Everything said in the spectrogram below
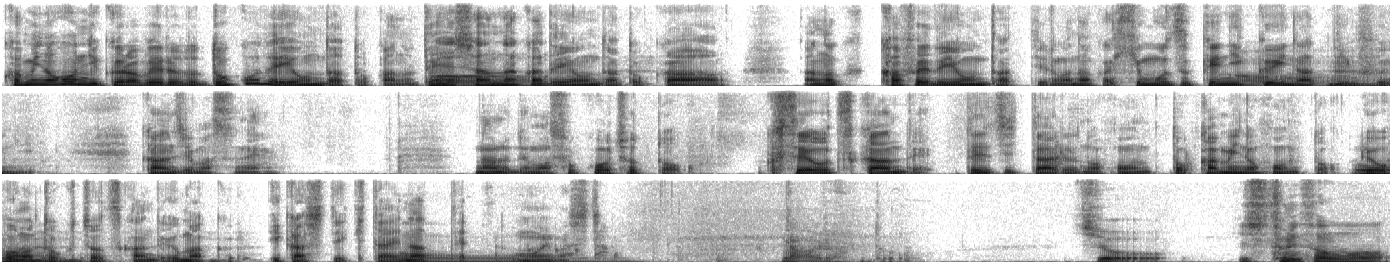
紙の本に比べるとどこで読んだとかあの電車の中で読んだとかあのカフェで読んだっていうのがなんか紐付けにくいなっていうふうに感じますね。なのでまあそこをちょっと癖をつかんでデジタルの本と紙の本と両方の特徴をつかんでうまく活かしていきたいなって思いました。なるほどじゃあ石谷さんは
